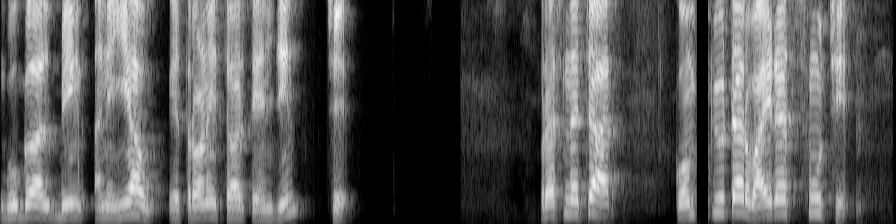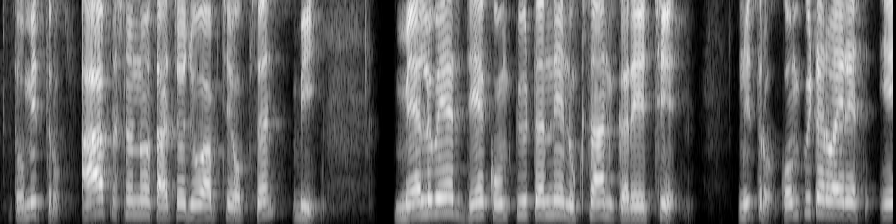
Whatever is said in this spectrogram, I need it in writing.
ગૂગલ બિંગ અને યાહુ એ ત્રણેય સર્ચ એન્જિન છે. પ્રશ્ન ચાર કોમ્પ્યુટર વાયરસ શું છે? તો મિત્રો, આ પ્રશ્નનો સાચો જવાબ છે ઓપ્શન બી મેલવેર જે કોમ્પ્યુટરને નુકસાન કરે છે. મિત્રો કોમ્પ્યુટર વાયરસ એ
